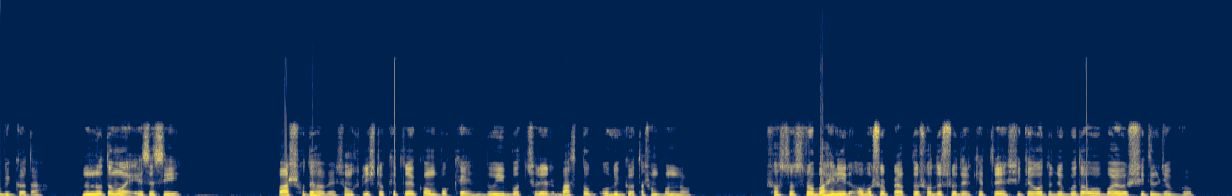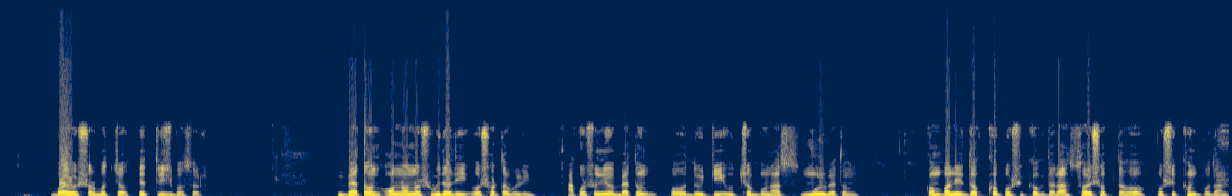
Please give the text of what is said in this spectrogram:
অভিজ্ঞতা। ন্যূনতম এসএসসি পাস হতে হবে। সংশ্লিষ্ট ক্ষেত্রে কমপক্ষে দুই বছরের বাস্তব অভিজ্ঞতা সম্পন্ন। সশস্ত্র বাহিনীর অবসরপ্রাপ্ত সদস্যদের ক্ষেত্রে শিক্ষাগত যোগ্যতা ও বয়স শিথিলযোগ্য। বয়স সর্বোচ্চ তেত্রিশ বছর। বেতন, অন্যান্য সুবিধাদি ও শর্তাবলী। আকর্ষণীয় বেতন ও দুইটি উৎসব বোনাস, মূল বেতন। কোম্পানির দক্ষ প্রশিক্ষক দ্বারা ছয় সপ্তাহ প্রশিক্ষণ প্রদান।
